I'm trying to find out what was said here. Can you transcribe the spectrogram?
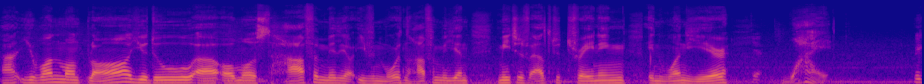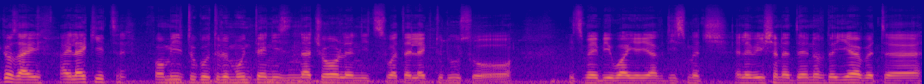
Uh, you won Mont Blanc. You do uh, almost half a million, or even more than half a million meters of altitude training in one year. Yeah. Why? because I, I like it. For me, to go to the mountain is natural and it's what I like to do. So it's maybe why I have this much elevation at the end of the year. But uh,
